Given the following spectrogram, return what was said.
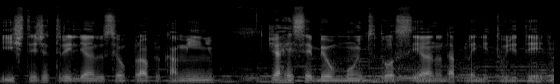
e esteja trilhando o seu próprio caminho, já recebeu muito do oceano da plenitude dele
